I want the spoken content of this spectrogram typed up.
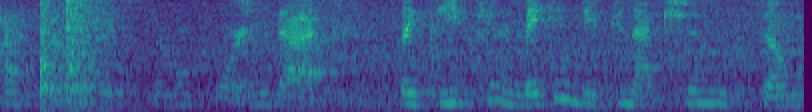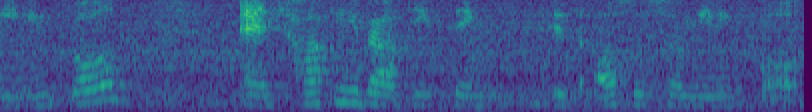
I feel like it's so important that like deep can making deep connections is so meaningful and talking about deep things is also so meaningful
